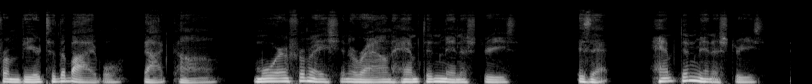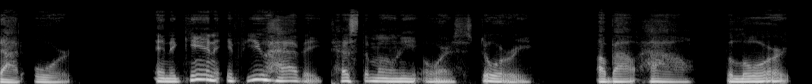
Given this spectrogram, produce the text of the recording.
FromBeerToTheBible.com. More information around Hampton Ministries is at hamptonministries.org. And again, if you have a testimony or a story about how the Lord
